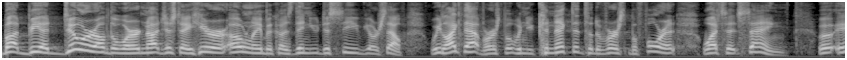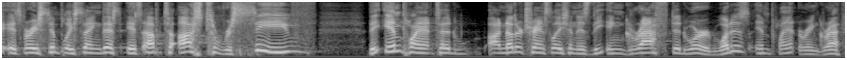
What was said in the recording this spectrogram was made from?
But be a doer of the word, not just a hearer only, because then you deceive yourself. We like that verse, but when you connect it to the verse before it, what's it saying? Well, it's very simply saying this it's up to us to receive the implanted another translation is the engrafted word. What is implant or engraft?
